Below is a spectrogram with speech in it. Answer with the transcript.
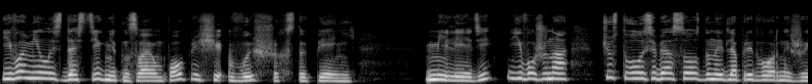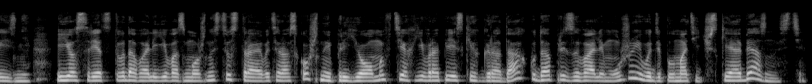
его милость достигнет на своем поприще высших ступеней — Миледи, его жена, чувствовала себя созданной для придворной жизни. Ее средства давали ей возможность устраивать роскошные приемы в тех европейских городах, куда призывали мужа его дипломатические обязанности.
